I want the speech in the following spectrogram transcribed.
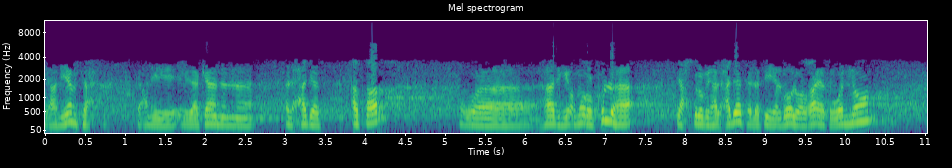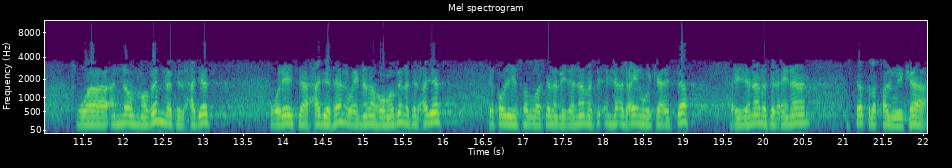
يعني يمسح. يعني إذا كان الحدث أصغر وهذه أمور كلها يحصل بها الحدث التي هي البول والغائط والنوم. والنوم مظنة الحدث وليس حدثا وإنما هو مظنة الحدث. لقوله صلى الله عليه وسلم إذا نامت إن العين وكاء السه فإذا نامت العينان استطلق الوكاء.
